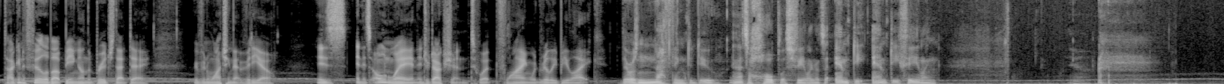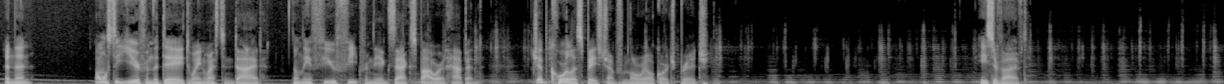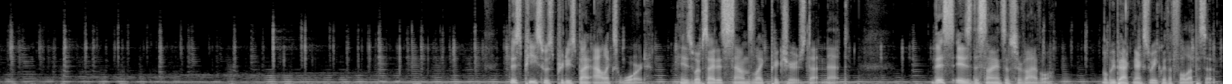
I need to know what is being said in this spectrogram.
Talking to Phil about being on the bridge that day, or even watching that video, is in its own way an introduction to what flying would really be like there was nothing to do. And that's a hopeless feeling. That's an empty, empty feeling. Yeah. And then, almost a year from the day Dwain Weston died, only a few feet from the exact spot where it happened, Jeb Corliss base jumped from the Royal Gorge Bridge. He survived. This piece was produced by Alex Ward. His website is soundslikepictures.net. This is The Science of Survival. We'll be back next week with a full episode.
